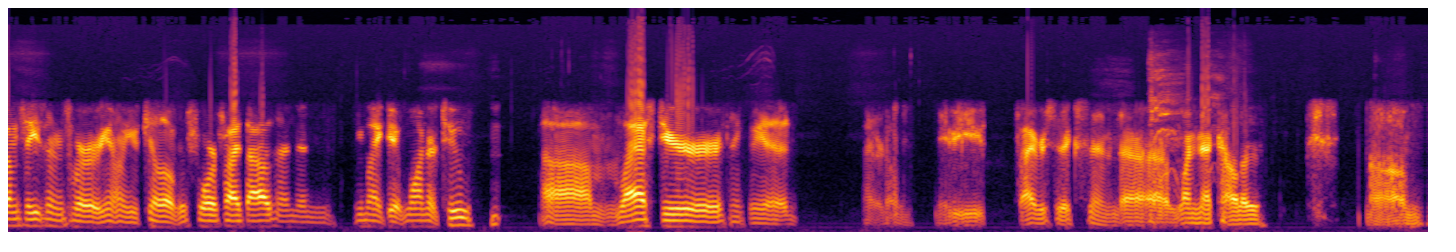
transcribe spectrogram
some seasons where you know you kill over four or five thousand, and you might get one or two. Um, last year, I think we had, I don't know, maybe five or six, and uh, one neck collar. Um,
